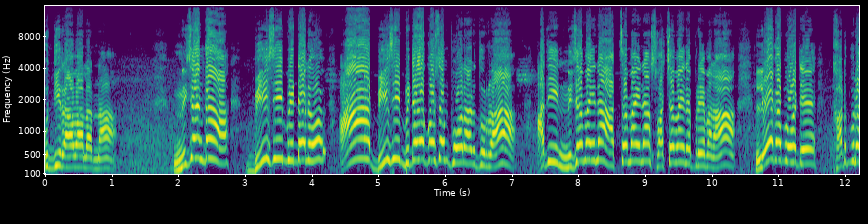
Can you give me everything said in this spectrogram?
బుద్ధి రావాలన్నా నిజంగా బీసీ బిడ్డలు ఆ బీసీ బిడ్డల కోసం పోరాడుతుర్రా? అది నిజమైన అచ్చమైన స్వచ్ఛమైన ప్రేమనా? లేకపోతే కడుపులో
